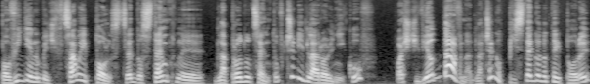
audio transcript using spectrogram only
powinien być w całej Polsce dostępny dla producentów, czyli dla rolników, właściwie od dawna. Dlaczego PiS tego do tej pory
